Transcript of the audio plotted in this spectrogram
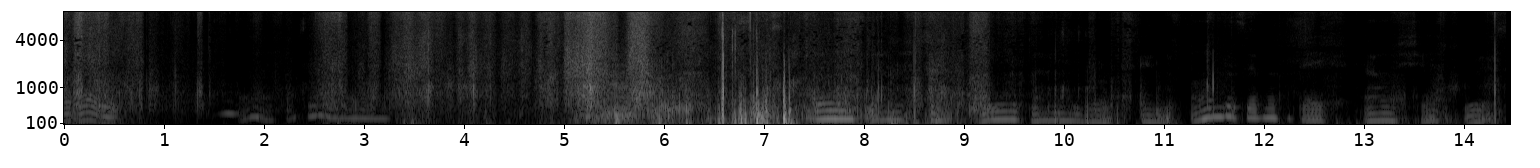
What that is? And on the seventh day thou shalt rest.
